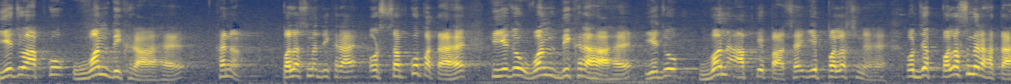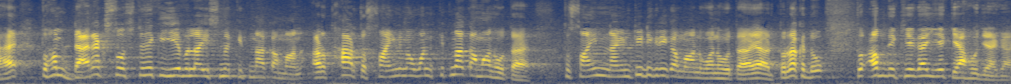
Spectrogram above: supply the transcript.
ये जो आपको वन दिख रहा है है ना? प्लस में दिख रहा है और सबको पता है कि ये जो वन दिख रहा है, ये जो वन आपके पास है, ये प्लस में है। और जब प्लस में रहता है तो हम डायरेक्ट सोचते हैं कि ये वाला इसमें कितना का मान, अर्थात तो साइन में वन कितना का मान होता है? तो साइन 90 डिग्री का मान वन होता है यार तो रख दो। तो अब देखिएगा ये क्या हो जाएगा।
